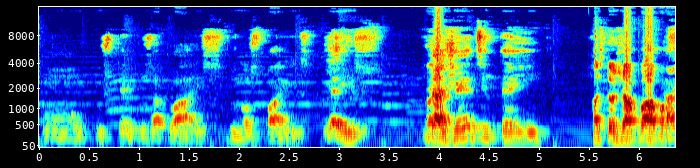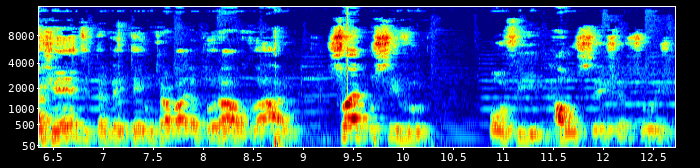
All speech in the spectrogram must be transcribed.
com os tempos atuais do nosso país. E é isso. E a gente tem. Faz teu jabá, A gente também tem um trabalho autoral, claro. Só é possível ouvir Raul Seixas hoje,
